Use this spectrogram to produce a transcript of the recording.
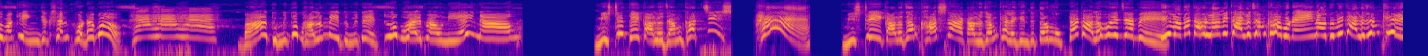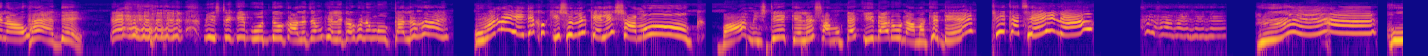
তোমাকে ইঞ্জেকশন ফোটাবো? হ্যাঁ হ্যাঁ হ্যাঁ। বা, তুমি তো ভালো মেয়ে, তুমি তো একটুও ভয় পাওনি, এই নাও। মিষ্টি, তুই কালো জাম খাচ্ছিস? হ্যাঁ। মিষ্টি, কালো জাম খাস না, কালো জাম খেলে কিন্তু তোর মুখটা কালো হয়ে যাবে। বাবা, তাহলে আমি কালো জাম খাব না, এই নাও নাও। হ্যাঁ দে। মিষ্টি কি বুদ্ধু, কালো জাম খেলে কখনো মুখ কালো হয়? উমা, এই দেখো কি সুন্দর কেলের শামুক। বা, মিষ্টি কেলের শামুকটা কি দারুণ আমাকে দে। ঠিক আছে, এই না। হু,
